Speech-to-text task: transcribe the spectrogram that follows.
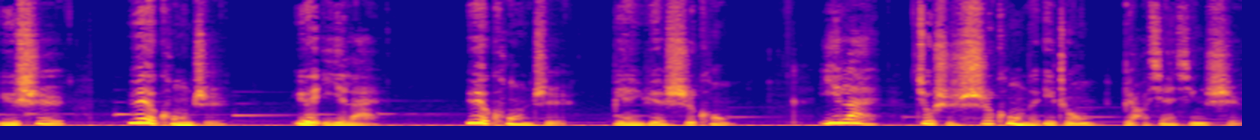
于是，越控制越依赖，越控制便越失控。依赖就是失控的一种表现形式。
